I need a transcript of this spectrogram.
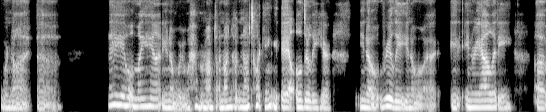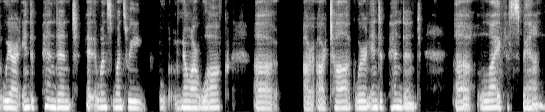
we're not, uh, hey, hold my hand. You know, I'm, not, I'm not, not talking elderly here. You know, really, you know, in, in reality, uh, we are independent. Uh, once once we know our walk, uh, our our talk, we're an independent uh, lifespan.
